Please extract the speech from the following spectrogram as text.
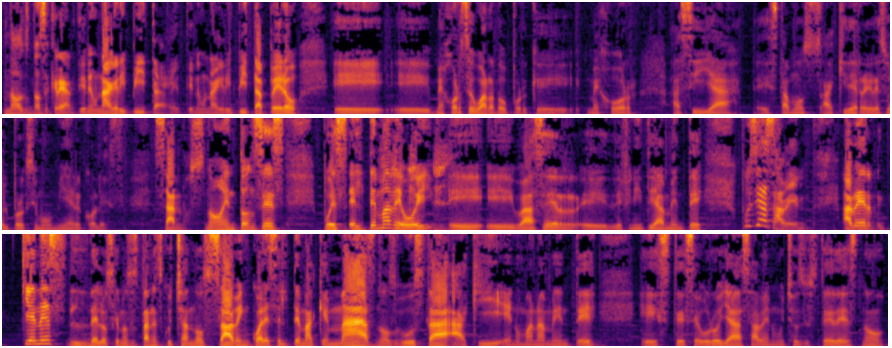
Eh, no, no se crean, tiene una gripita, eh, tiene una gripita, pero eh, eh, mejor se guardó porque mejor así ya estamos aquí de regreso el próximo miércoles sanos, ¿no? Entonces, pues el tema de hoy va a ser definitivamente, pues ya saben, a ver, ¿Quiénes de los que nos están escuchando saben cuál es el tema que más nos gusta aquí en Humanamente? Este, seguro ya saben muchos de ustedes, ¿no?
